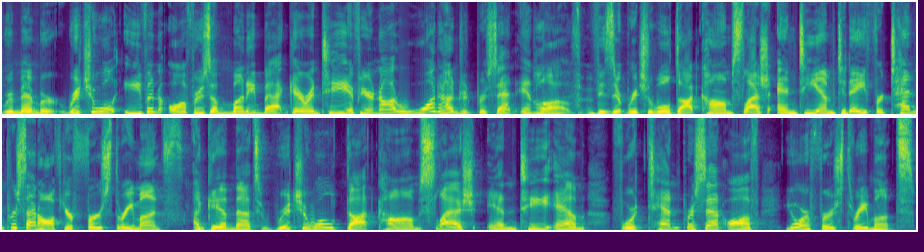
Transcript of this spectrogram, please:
Remember, Ritual even offers a money back guarantee if you're not 100% in love. Visit ritual.com slash NTM today for 10% off your first three months. Again, that's ritual.com slash NTM for 10% off your first three months.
